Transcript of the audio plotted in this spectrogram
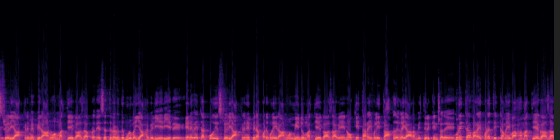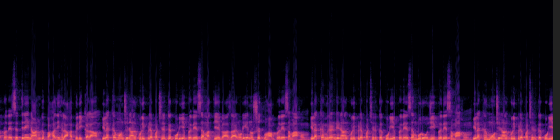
இஸ்ரேலிய ஆக்கிரமிப்பு இராணுவம் மத்திய காசா பிரதேசத்திலிருந்து முழுமையாக வெளியேறியது. எனவே தற்போது இஸ்ரேலிய ஆக்கிரமிப்பு இனப்படுகொலை ராணுவம் மீண்டும் மத்திய காசாவினை நோக்கி தரைவழி தாக்குதல்களை ஆரம்பித்திருக்கின்றது. குறித்த வரைபடத்திற்கு அமைவாக மத்திய காசா பிரதேசத்தினை நான்கு பகுதிகளாக பிரிக்கலாம். இலக்கம் ஒன்றினால் குறிப்பிடப்பட்டிருக்கக்கூடிய பிரதேசம் மத்திய காசாவினுடைய நுஷத் முகாம் பிரதேசமாகும். இலக்கம் இரண்டினால் குறிப்பிடப்பட்டிருக்கக்கூடிய பிரதேசம் புரூஜி பிரதேசமாகும். இலக்கம் மூன்றினால் குறிப்பிடப்பட்டிருக்கக்கூடிய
